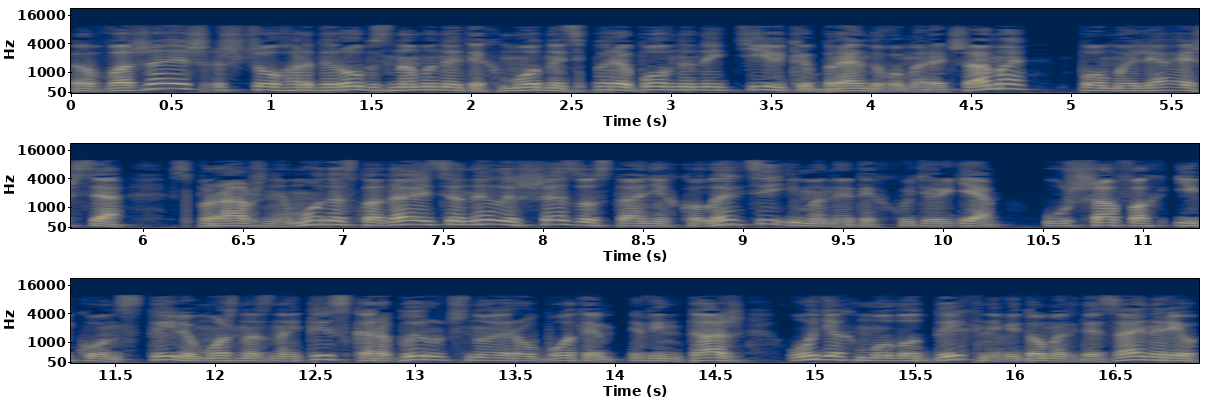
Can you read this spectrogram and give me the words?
Вважаєш, що гардероб знаменитих модниць переповнений тільки брендовими речами? Помиляєшся. Справжня мода складається не лише з останніх колекцій іменитих кутюр'є. У шафах ікон стилю можна знайти скарби ручної роботи, вінтаж, одяг молодих невідомих дизайнерів,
